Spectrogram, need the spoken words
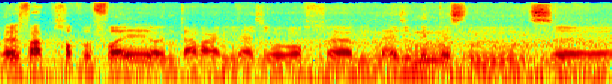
Und das war proppevoll und da waren also auch ähm, also mindestens äh,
